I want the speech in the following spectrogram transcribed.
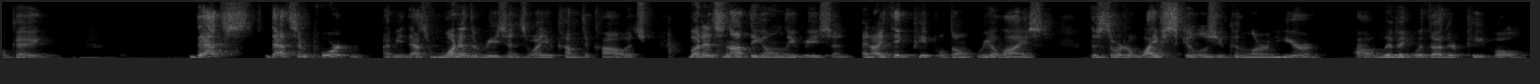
Okay. That's, that's important. I mean, that's one of the reasons why you come to college, but it's not the only reason. And I think people don't realize the sort of life skills you can learn here, uh, living with other people,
